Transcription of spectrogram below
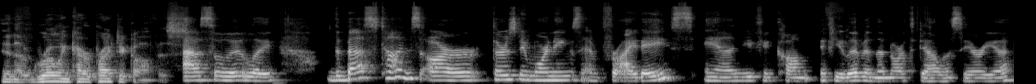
in a growing chiropractic office. Absolutely. The best times are Thursday mornings and Fridays. And you can come if you live in the North Dallas area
